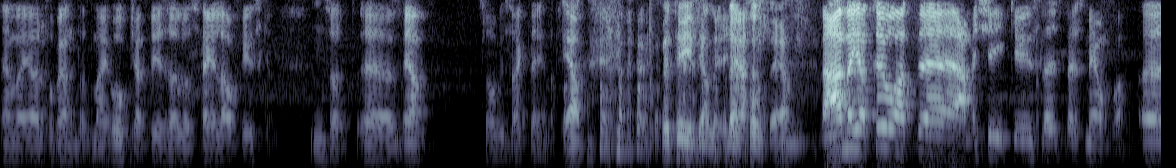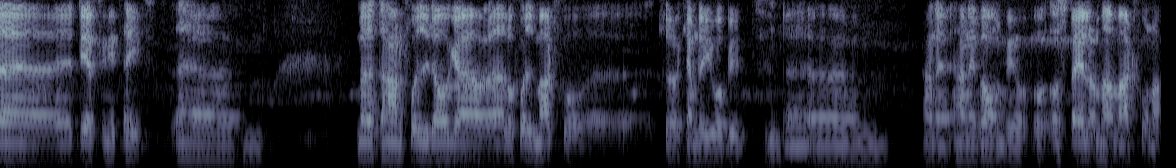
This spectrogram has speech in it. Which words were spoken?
än vad jag hade förväntat mig och att vi höll oss hela och friska. Mm. Så att, ja, så har vi sagt det i alla fall. Ja, förtydligande på den ja. fronten ja. Nej men jag tror att, äh, ja men Kik är ju en slutspelsmänniska. Äh, definitivt. Äh, möter han sju dagar, eller sju matcher, tror jag kan bli jobbigt. Mm. han, är, han är van vid att, att, spela de här matcherna.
